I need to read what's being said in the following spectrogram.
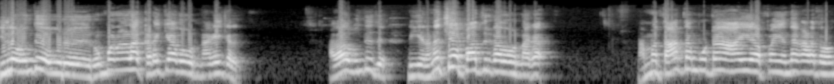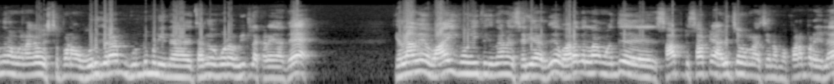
இல்லை வந்து ஒரு ரொம்ப நாளாக கிடைக்காத ஒரு நகைகள். அதாவது வந்து இது நீங்கள் நினச்சே பார்த்துருக்காத ஒரு நகை. நம்ம தாத்தா மூட்டா ஆயி அப்பா எந்த காலத்தில் வந்து நம்ம நகை வச்சுட்டு போனோம் ஒரு கிராம் குண்டுமணி தங்கம் கூட வீட்டில் கிடையாது. எல்லாமே வாய்க்கு வாங்கிட்டுக்கு தானே சரியாக இருக்குது வரதெல்லாம் வந்து சாப்பிட்டு சாப்பிட்டு அழிச்சவங்களாச்சு நம்ம பரம்பரையில்.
